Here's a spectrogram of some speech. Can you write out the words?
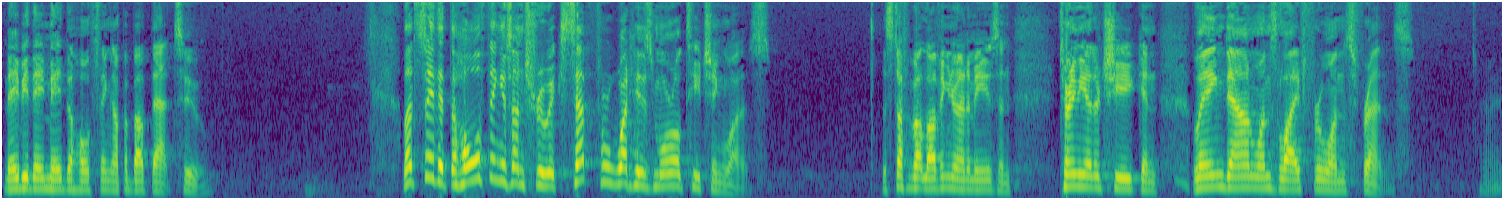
Maybe they made the whole thing up about that too. Let's say that the whole thing is untrue except for what his moral teaching was. The stuff about loving your enemies and turning the other cheek and laying down one's life for one's friends. Right?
